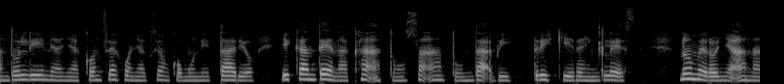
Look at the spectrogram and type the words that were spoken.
ando línea ña consejo ña acción comunitario y cantena ka tun sa tun davi triquira inglés número ña ana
